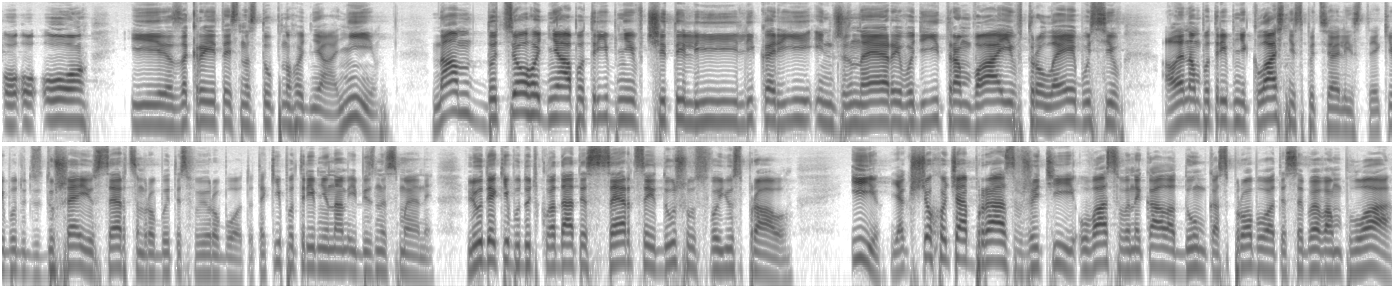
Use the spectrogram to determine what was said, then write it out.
ООО і закриєтесь наступного дня. Ні. Нам до цього дня потрібні вчителі, лікарі, інженери, водії трамваїв, тролейбусів. Але нам потрібні класні спеціалісти, які будуть з душею, з серцем робити свою роботу. Такі потрібні нам і бізнесмени. Люди, які будуть вкладати серце і душу в свою справу. І якщо хоча б раз в житті у вас виникала думка спробувати себе в амплуа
